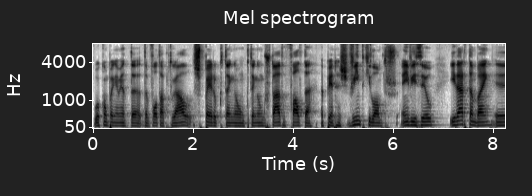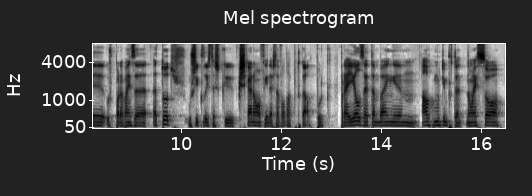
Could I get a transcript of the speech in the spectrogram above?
o acompanhamento da, da, volta a Portugal. Espero que tenham, que tenham gostado. Falta apenas 20 km em Viseu e dar também eh, os parabéns a, a, todos os ciclistas que, que, chegaram ao fim desta volta a Portugal, porque para eles é também eh, algo muito importante. Não é só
